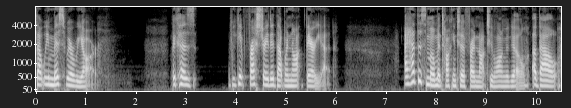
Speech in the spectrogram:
that we miss where we are. Because we get frustrated that we're not there yet. I had this moment talking to a friend not too long ago about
